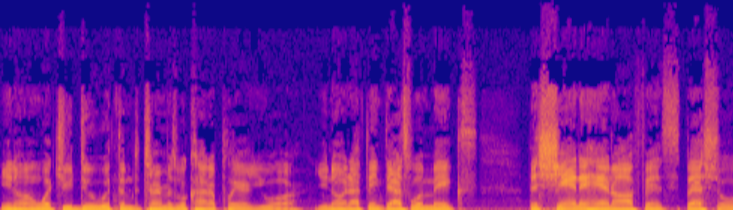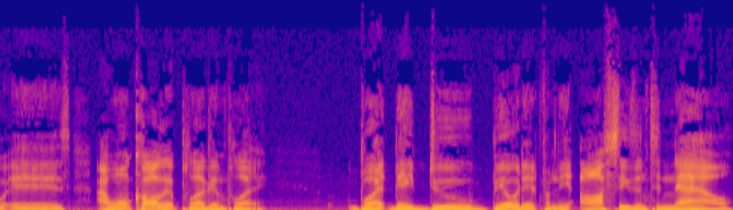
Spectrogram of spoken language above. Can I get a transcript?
You know, and what you do with them determines what kind of player you are. You know, and I think that's what makes the Shanahan offense special is I won't call it plug and play, but they do build it from the offseason to now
